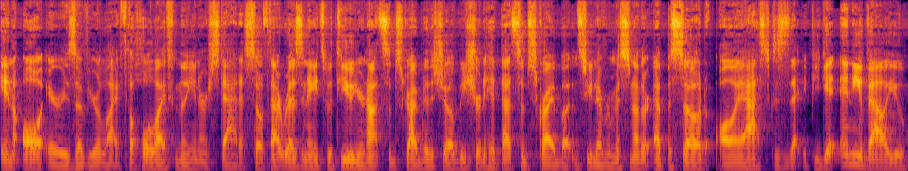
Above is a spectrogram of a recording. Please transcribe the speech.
in all areas of your life, the whole life millionaire status. So if that resonates with you, you're not subscribed to the show, be sure to hit that subscribe button so you never miss another episode. All I ask is that if you get any value,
